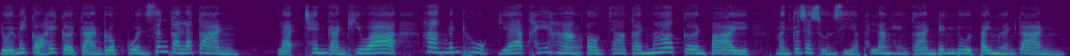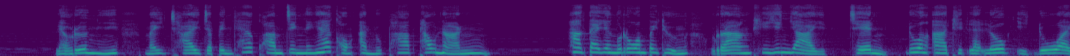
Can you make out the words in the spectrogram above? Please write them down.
โดยไม่ก่อให้เกิดการรบกวนซึ่งกันและกัน และเช่นกันที่ว่า หากมันถูกแยกให้ห่างออกจากกันมากเกินไป มันก็จะสูญเสียพลังแห่งการดึงดูดไปเหมือนกัน แล้วเรื่องนี้ไม่ใช่จะเป็นแค่ความจริงในแง่ของอนุภาคเท่านั้น หากแต่ยังรวมไปถึงร่างที่ยิ่งใหญ่ เช่น ดวงอาทิตย์และโลกอีกด้วย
